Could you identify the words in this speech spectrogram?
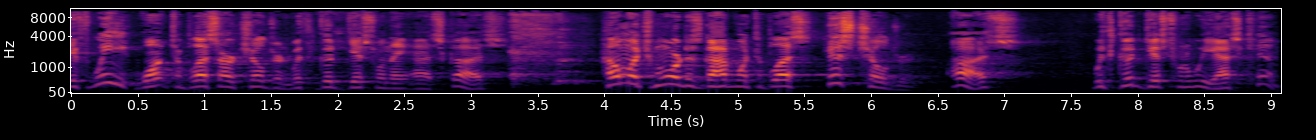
if we want to bless our children with good gifts when they ask us, how much more does God want to bless His children, us, with good gifts when we ask Him?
